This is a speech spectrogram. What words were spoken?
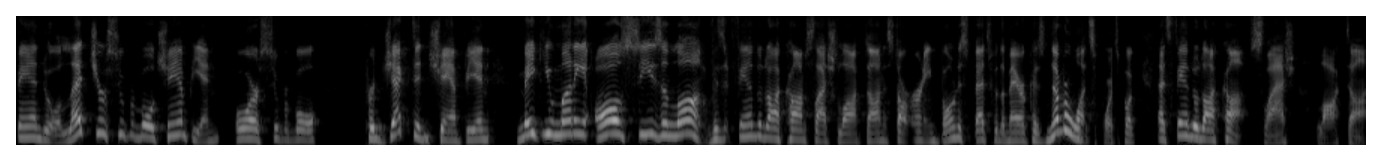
FanDuel. Let your Super Bowl champion or Super Bowl projected champion make you money all season long. Visit fanduel.com slash locked on and start earning bonus bets with America's number one sportsbook. That's fanduel.com slash locked on.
